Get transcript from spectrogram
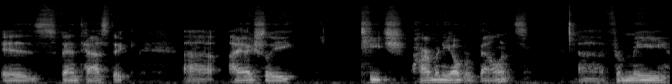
is fantastic. Uh, I actually teach harmony over balance. Uh, for me,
